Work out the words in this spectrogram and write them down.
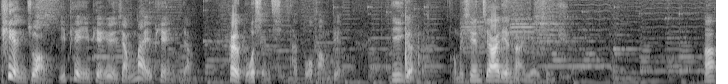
片状，一片一片，有点像麦片一样。它有多神奇？它多方便？第一个，我们先加一点奶油进去，啊，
